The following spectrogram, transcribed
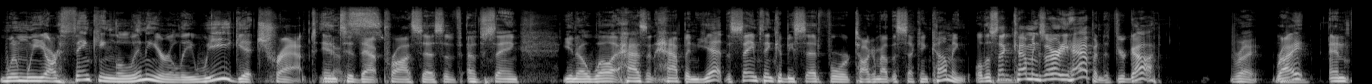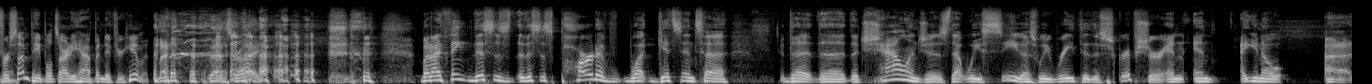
when we are thinking linearly, we get trapped into Yes. that process of, of saying, you know, well, it hasn't happened yet. The same thing could be said for talking about the second coming. Well, the second coming's already happened if you're God, right. right? Mm-hmm. And for some people, it's already happened if you're human. That's right. but I think this is this is part of what gets into the the the challenges that we see as we read through the scripture and and you know uh,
